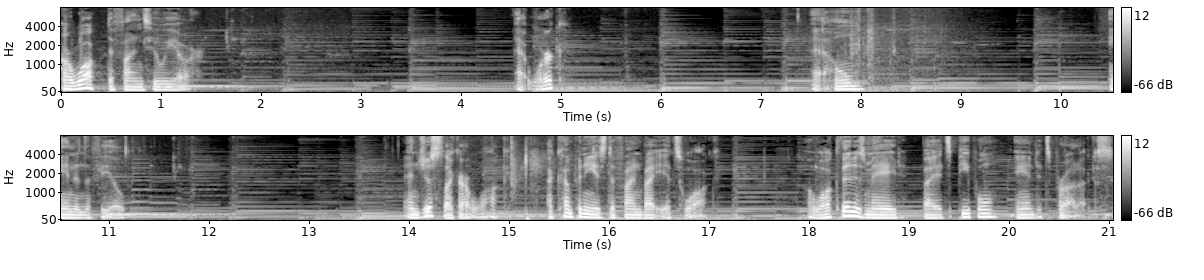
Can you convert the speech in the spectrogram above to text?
Our walk defines who we are. At work, at home, and in the field. And just like our walk, a company is defined by its walk, a walk that is made by its people and its products.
